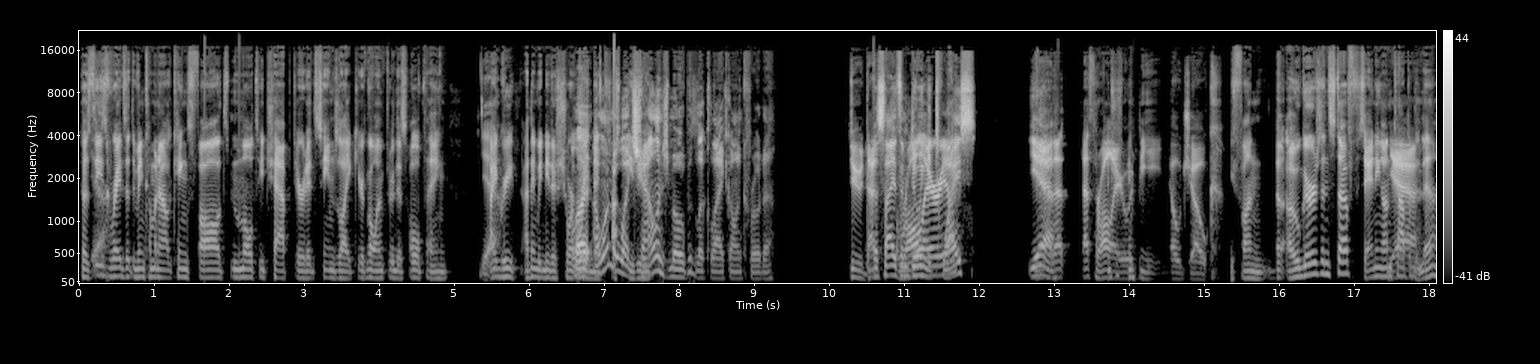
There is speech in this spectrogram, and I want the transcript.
Because these raids that have been coming out, King's Fall, it's multi-chaptered. It seems like you're going through this whole thing. Yeah, I agree. I think we need a short But- raid. I wonder what easy challenge mode would look like on Crota. Dude, that Besides them doing area, it twice. Yeah, Yeah, that that thrall area would be no joke. be fun. The ogres and stuff standing on top of it. Yeah.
